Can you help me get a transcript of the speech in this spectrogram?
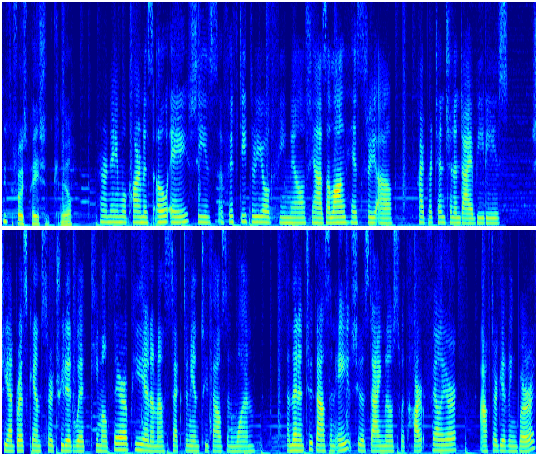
Who's the first patient, Camille? Her name will call Miss OA. She's a 53 year old female. She has a long history of hypertension and diabetes. She had breast cancer treated with chemotherapy and a mastectomy in 2001. And then in 2008, she was diagnosed with heart failure after giving birth.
